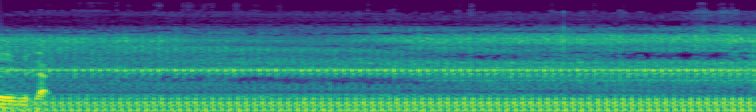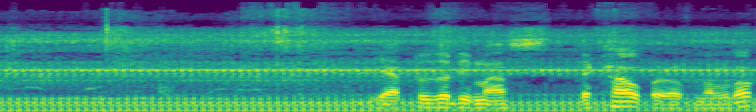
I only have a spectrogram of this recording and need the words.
এইবিলাক। ইয়াতো যদি মাছ দেখাব পাৰোঁ আপোনালোকক।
